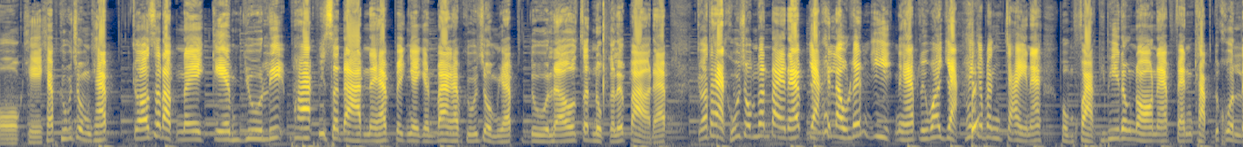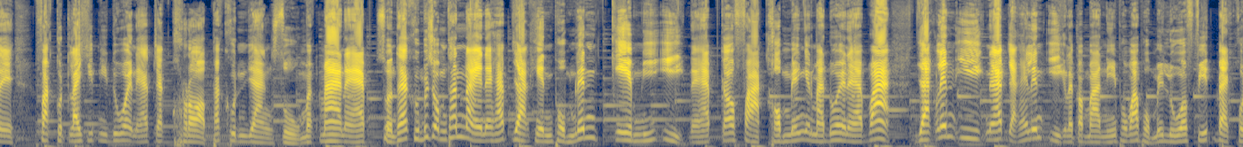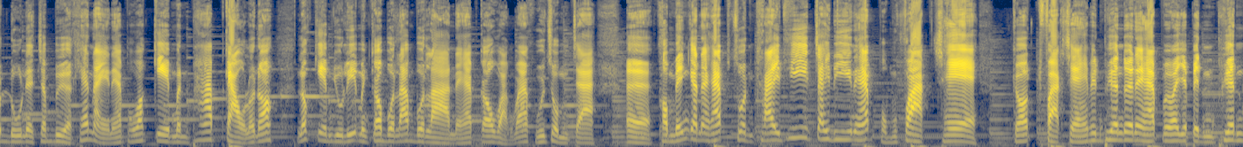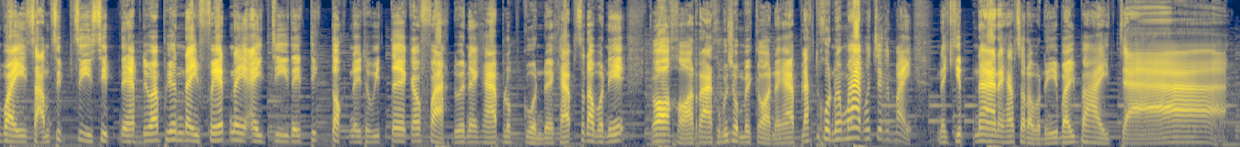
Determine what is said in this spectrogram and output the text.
โอเคครับคุณผู้ชมครับ ก็สำหรับในเกมยูริภาคพิสดารนะครับ เป็นไงกันบ้างครับคุณผู้ชมครับ ดูแล้วสนุกกันหรือเปล่านะครับ ก็ถ้าคุณผู้ชมท่านใดนะครับอยากให้เราเล่นอีกนะครับหรือว่าอยากให้กำลังใจนะ ผมฝากพี่ๆน้องๆนะครับแฟนคลับทุกคนเลยฝากกดไลค์คลิปนี้ด้วยนะครับจะขอบพระคุณอย่างสูงมากๆนะครับส่วนถ้าคุณผู้ชมท่านไหนนะครับอยากเห็นผมเล่นเกมนี้อีกนะครับก็ฝากคอมเมนต์กันมาด้วยนะครับว่าอยากเล่นอีกนะครับอยากให้เล่นอีกอะไรประมาณนี้เพราะว่าผมไม่รู้ว่าฟีดแบ็กคนดูเนี่ยจะเบื่อแค่ไหนนะครับเพราะว่าเกมมันภาพเก่าแล้วเนาะแล้วเกมยูริมันก็โบราณโบราณนะครับก็หวังว่าคุณผู้ชมจะเอ่อคอมเมนต์กันนะครับ ส่วนใครที่ใจดีนะครับผมฝากแชร์ก็ฝากแชร์ให้เพื่อนๆด้วยนะครับ ไม่ว่าจะเป็นเพื่อนวัย 30-40 นะครับหรือว่าเพื่อนในเฟซใน IG ใน TikTok ใน Twitter ก็ฝากด้วยนะครับ รบกวนด้วยครับสำหรับวันนี้ก็ขอลาคุณผู้ชมไปก่อนนะครับ รักทุกคนมากๆไว้เจอกันใหม่ในคลิปหน้านะครับสำหรับวันนี้บ๊ายบายจ้า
